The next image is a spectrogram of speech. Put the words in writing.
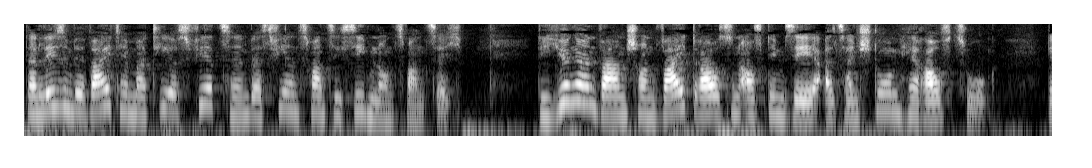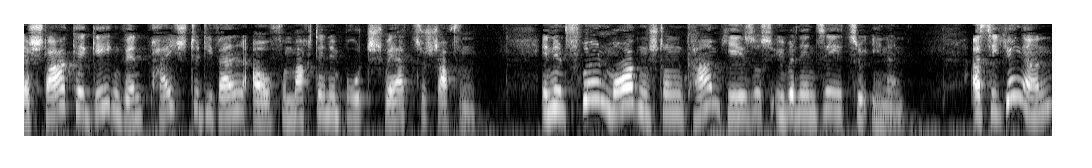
Dann lesen wir weiter in Matthäus 14, Vers 24, 27. Die Jüngern waren schon weit draußen auf dem See, als ein Sturm heraufzog. Der starke Gegenwind peitschte die Wellen auf und machte dem Boot schwer zu schaffen. In den frühen Morgenstunden kam Jesus über den See zu ihnen. Als die Jüngern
